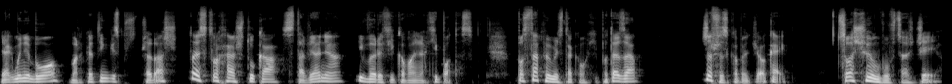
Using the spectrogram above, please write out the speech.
Jakby nie było, marketing i sprzedaż to jest trochę sztuka stawiania i weryfikowania hipotez. Postawmy mieć taką hipotezę, że wszystko będzie ok. Co się wówczas dzieje?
